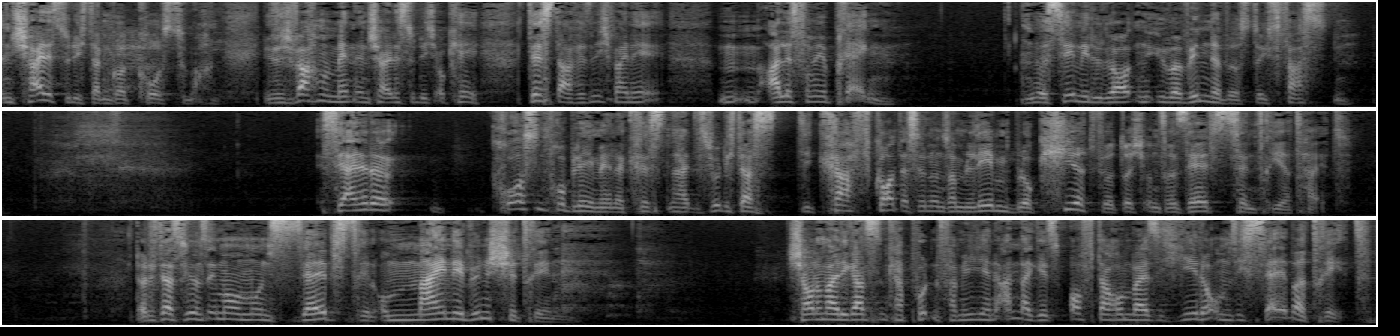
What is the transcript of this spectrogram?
entscheidest du dich dann, Gott groß zu machen. In diesen schwachen Momenten entscheidest du dich, okay, das darf jetzt nicht meine, alles von mir prägen. Und wir sehen, wie du dort ein Überwinder wirst durchs Fasten. ist ja eine der großen Probleme in der Christenheit, ist wirklich, dass die Kraft Gottes in unserem Leben blockiert wird durch unsere Selbstzentriertheit. Dadurch, dass wir uns immer um uns selbst drehen, um meine Wünsche drehen. Schau doch mal die ganzen kaputten Familien an, da geht es oft darum, weil sich jeder um sich selber dreht.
